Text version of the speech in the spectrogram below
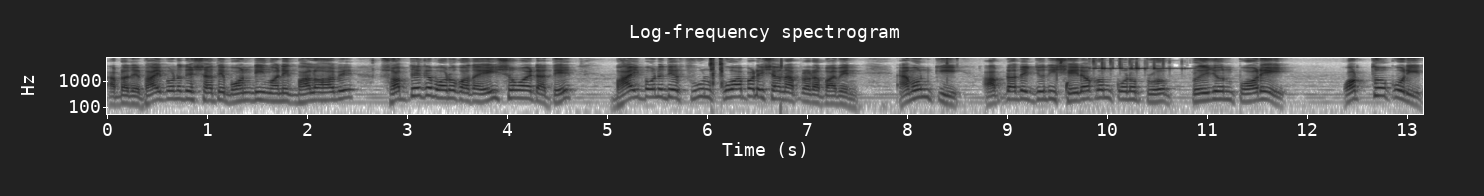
আপনাদের ভাই বোনদের সাথে বন্ডিং অনেক ভালো হবে সব থেকে বড় কথা এই সময়টাতে ভাই বোনেদের ফুল কোঅপারেশান আপনারা পাবেন। এমনকি আপনাদের যদি সেই রকম কোনো প্র- প্রয়োজন পড়ে অর্থ করির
